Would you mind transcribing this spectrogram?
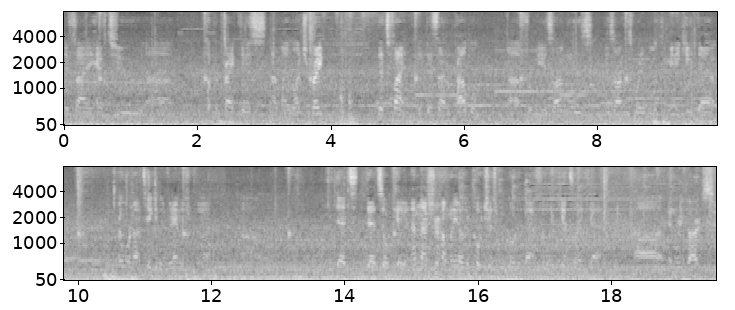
if I have to um, come to practice on my lunch break, that's fine. Like, that's not a problem uh, for me as long as as long as we're able to communicate that and we're not taking advantage of that. Um, that's that's okay. And I'm not sure how many other coaches would go to bat for kids like that uh, regards to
